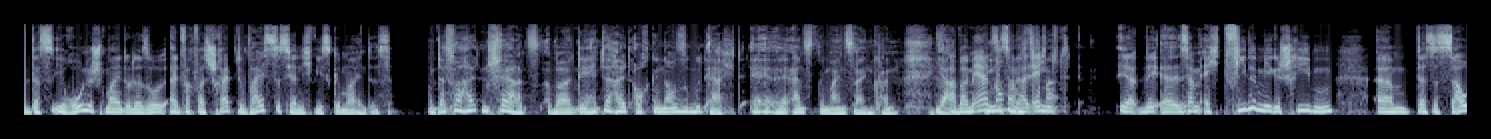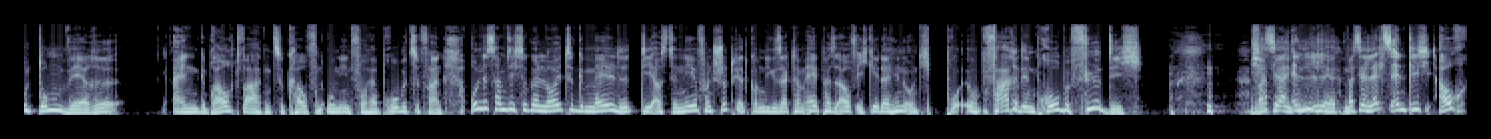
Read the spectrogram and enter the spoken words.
das ironisch meint oder so, einfach was schreibt, du weißt es ja nicht, wie es gemeint ist. Und das war halt ein Scherz, aber der hätte halt auch genauso gut echt, äh, ernst gemeint sein können. Ja, Aber im Ernst, nochmal haben das halt echt, ja, äh, es haben echt viele mir geschrieben, ähm, dass es saudumm wäre, einen Gebrauchtwagen zu kaufen, ohne ihn vorher Probe zu fahren. Und es haben sich sogar Leute gemeldet, die aus der Nähe von Stuttgart kommen, die gesagt haben, ey, pass auf, ich gehe da hin und ich pro fahre den Probe für dich. Ich Was ja, was ja letztendlich auch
